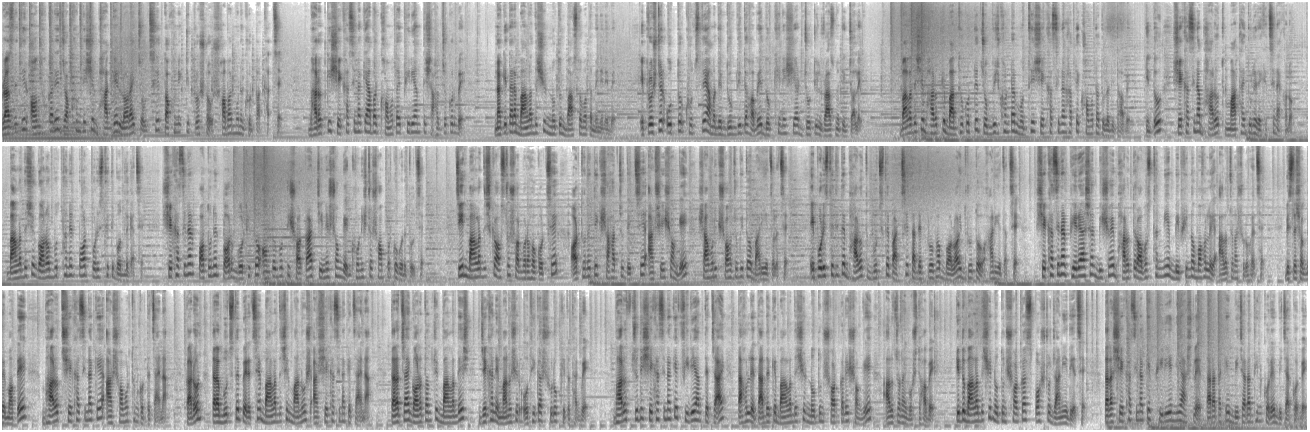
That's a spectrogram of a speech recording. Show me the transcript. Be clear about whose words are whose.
Speaker 1: রাজনীতির অন্ধকারে যখন দেশের ভাগ্যের লড়াই চলছে, তখন একটি প্রশ্ন সবার মনে ঘুরপাক খাচ্ছে। ভারত কি শেখ হাসিনাকে আবার ক্ষমতায় ফিরিয়ে আনতে সাহায্য করবে? নাকি তারা বাংলাদেশের নতুন বাস্তবতা মেনে নেবে? এই প্রশ্নের উত্তর খুঁজতে আমাদের ডুব দিতে হবে দক্ষিণ এশিয়ার জটিল রাজনৈতিক জলে। বাংলাদেশে ভারতকে বাধ্য করতে চব্বিশ ঘণ্টার মধ্যে শেখ হাসিনার হাতে ক্ষমতা তুলে দিতে হবে। কিন্তু শেখ হাসিনা ভারত মাথায় তুলে রেখেছেন এখনও। বাংলাদেশের গণঅভ্যুত্থানের পর পরিস্থিতি বদলে গেছে। শেখ হাসিনার পতনের পর গঠিত অন্তর্বর্তী সরকার চীনের সঙ্গে ঘনিষ্ঠ সম্পর্ক গড়ে তুলছে। চীন বাংলাদেশকে অস্ত্র সরবরাহ করছে, অর্থনৈতিক সাহায্য দিচ্ছে আর সেই সঙ্গে সামরিক সহযোগিতাও বাড়িয়ে চলেছে। এই পরিস্থিতিতে ভারত বুঝতে পারছে তাদের প্রভাব বলয় দ্রুত হারিয়ে যাচ্ছে। শেখ হাসিনার ফিরে আসার বিষয়ে ভারতের অবস্থান নিয়ে বিভিন্ন মহলে আলোচনা শুরু হয়েছে। বিশ্লেষকদের মতে, ভারত শেখ হাসিনাকে আর সমর্থন করতে চায় না। কারণ তারা বুঝতে পেরেছে বাংলাদেশের মানুষ আর শেখ হাসিনাকে চায় না। তারা চায় গণতান্ত্রিক বাংলাদেশ যেখানে মানুষের অধিকার সুরক্ষিত থাকবে। ভারত যদি শেখ হাসিনাকে ফিরিয়ে আনতে চায়, তাহলে তাদেরকে বাংলাদেশের নতুন সরকারের সঙ্গে আলোচনায় বসতে হবে। কিন্তু বাংলাদেশের নতুন সরকার স্পষ্ট জানিয়ে দিয়েছে, তারা শেখ হাসিনাকে ফিরিয়ে নিয়ে আসলে তারা তাকে বিচারাধীন করে বিচার করবে।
